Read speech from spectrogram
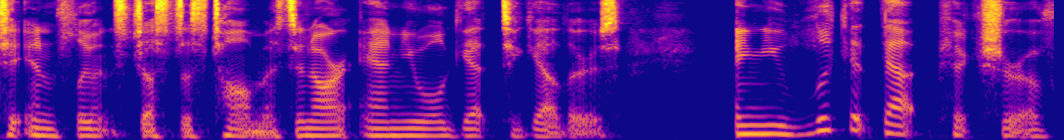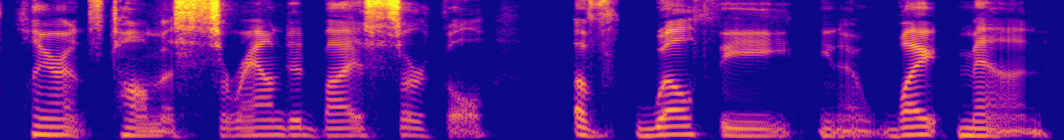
to influence Justice Thomas in our annual get togethers. And you look at that picture of Clarence Thomas surrounded by a circle of wealthy, you know, white men,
